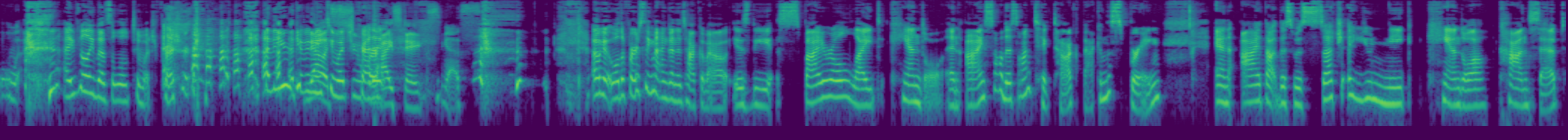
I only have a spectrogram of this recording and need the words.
I feel like that's a little too much pressure. I think you're giving me too much credit. High stakes. Yes. okay, well, the first thing that I'm going to talk about is the spiral light candle. And I saw this on TikTok back in the spring. And I thought this was such a unique candle concept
